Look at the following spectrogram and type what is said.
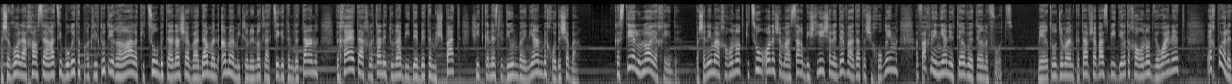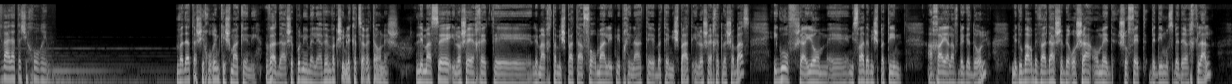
השבוע לאחר סערה ציבורית, הפרקליטות ערערה על הקיצור בטענה שהוועדה מנעה מהמתלוננות להציג את עמדתן, וכעת ההחלטה נתונה בידי בית המשפט, שיתכנס לדיון בעניין בחודש הבא. קסטיאל הוא לא היחיד. בשנים האחרונות קיצור עונש המאסר בשליש על ידי ועדת השחרורים הפך לעניין יותר ויותר נפוץ. מאיר תורג'מן כתב שב"ס בידיעות אחרונות וויינט, איך פועלת ועדת השחרורים? ועדת השחרורים כשמה כן היא, ועדה שפונים אליה ומבקשים לקצר את העונש. למעשה היא לא שייכת אה, למערכת המשפט הפורמלית מבחינת אה, בתי משפט, היא לא שייכת לשב"ס, היא גוף שהיום אה, משרד המשפטים אחראי עליו בגדול. מדובר בוועדה שבראשה עומד שופט בדימוס בדרך כלל,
